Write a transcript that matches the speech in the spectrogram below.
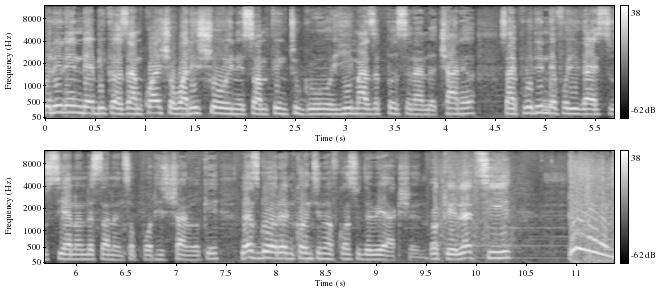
put it in there because I'm quite sure what he's showing is something to grow him as a person and the channel. So I put in there for you guys to see and understand and support his channel. Okay, let's go ahead and continue, of course, with the reaction. Okay, let's see. Boom!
